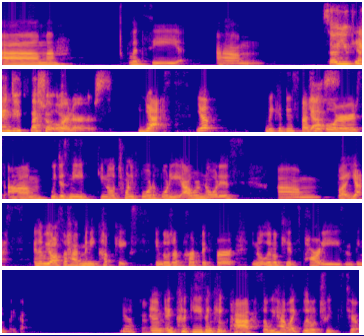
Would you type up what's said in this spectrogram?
Um, let's see. Um, so you can do special orders. Yes. Yep. We could do special yes. orders. Um, we just need, you know, 24 to 48 hour notice. Um, but yes. And then we also have mini cupcakes and those are perfect for, you know, little kids parties and things like that. Yeah. Okay. And, and cookies and cake pops. So we have like little treats too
